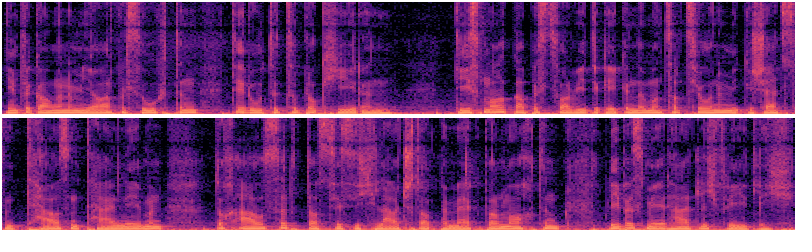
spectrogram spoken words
im vergangenen Jahr versuchten, die Route zu blockieren. Diesmal gab es zwar wieder Gegendemonstrationen mit geschätzten 1000 Teilnehmern, doch außer dass sie sich lautstark bemerkbar machten, blieb es mehrheitlich friedlich.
